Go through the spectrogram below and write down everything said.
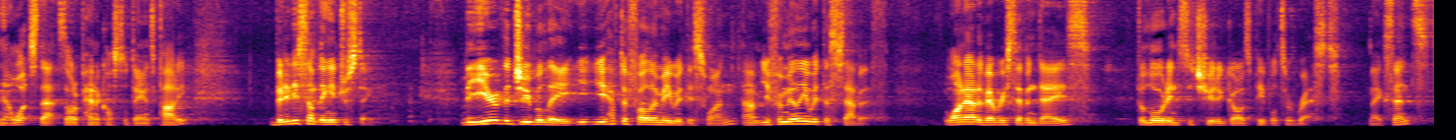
Now, what's that? It's not a Pentecostal dance party, but it is something interesting. The year of the Jubilee, you, you have to follow me with this one. Um, you're familiar with the Sabbath. One out of every seven days, the Lord instituted God's people to rest. Makes sense?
